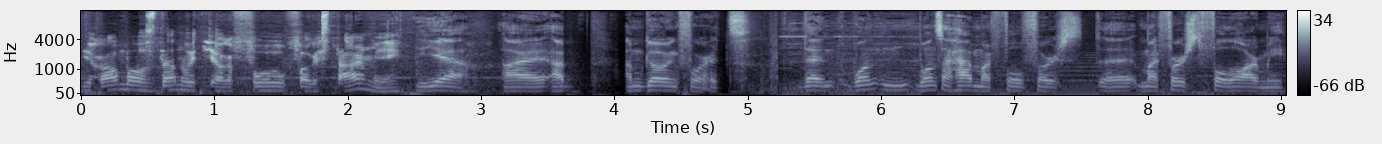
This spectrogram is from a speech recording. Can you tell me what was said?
you're almost done with your full first army. Yeah, I, I I'm going for it. Then one, once I have my full first uh, my first full army,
